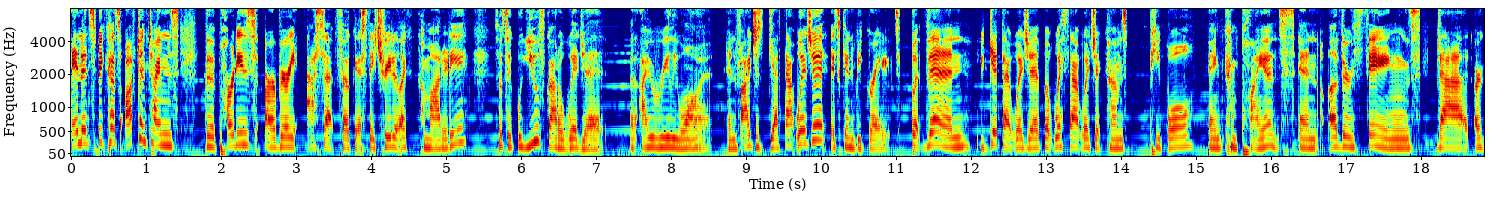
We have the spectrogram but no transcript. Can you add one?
And it's because oftentimes the parties are very asset focused. They treat it like a commodity. So it's like, well, you've got a widget that I really want. And if I just get that widget, it's going to be great. But then you get that widget, but with that widget comes people and compliance and other things that are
